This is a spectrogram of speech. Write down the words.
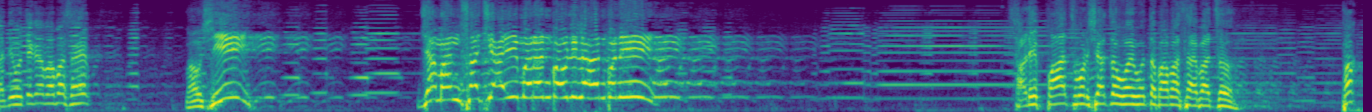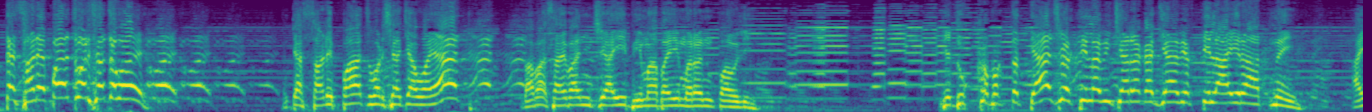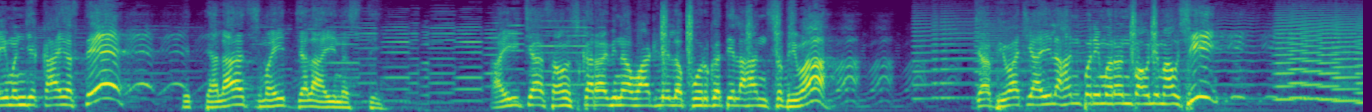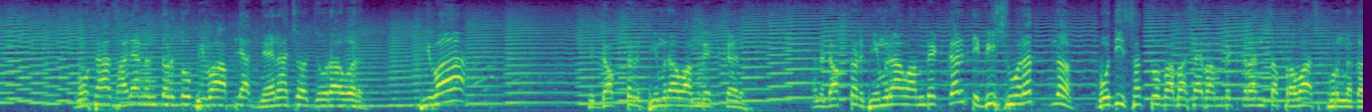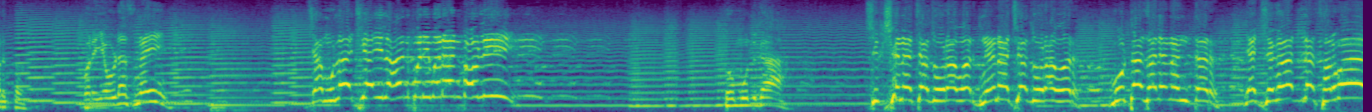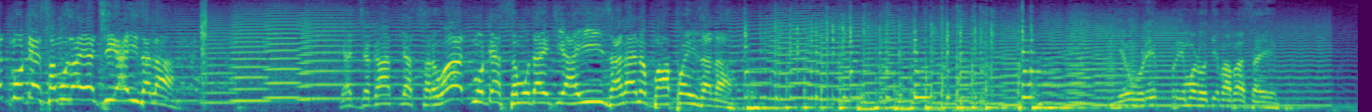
साधे होते का बाबासाहेब? मावशी ज्या माणसाची आई मरण पावली लहानपणी साडेपाच वर्षाचं वय होतं बाबासाहेबाचं. फक्त साडेपाच वर्षाचं वय. त्या साडेपाच वर्षाच्या वयात बाबासाहेबांची आई भीमाबाई मरण पावली. हे दुःख फक्त त्याच व्यक्तीला विचारा का ज्या व्यक्तीला आई राहत नाही? आई म्हणजे काय असते? हे त्यालाच माहीत ज्याला आई नसते. आईच्या संस्काराविना वाढलेलं पोरग ते लहानस भिवा. ज्या भिवाची आई लहानपणी मरण पावली मावशी मोठा झाल्यानंतर तो भिवा आपल्या ज्ञानाच्या जोरावर. भिवा डॉक्टर भीमराव आंबेडकर. आणि डॉक्टर भीमराव आंबेडकर ते विश्वरत्न बोधिसत्व बाबासाहेब आंबेडकरांचा प्रवास पूर्ण करतं. बरं एवढंच नाही. ज्या मुलाची आई लहानपणी तो मुलगा शिक्षणाच्या जोरावर ज्ञानाच्या जोरावर मोठा झाल्यानंतर या जगातल्या सर्वात मोठ्या समुदायाची आई झाला. या जगातल्या सर्वात मोठ्या समुदायाची आई झाला ना बापही झाला. एवढे प्रेमळ होते बाबासाहेब.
